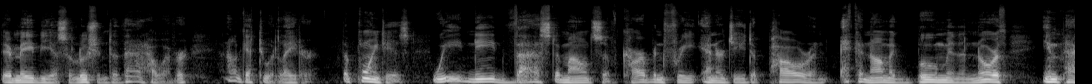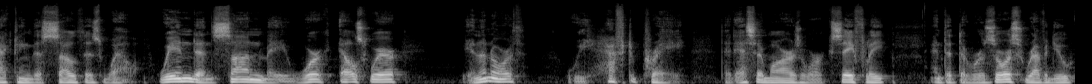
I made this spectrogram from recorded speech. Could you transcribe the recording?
There may be a solution to that, however, and I'll get to it later. The point is, we need vast amounts of carbon free energy to power an economic boom in the north, impacting the south as well. Wind and sun may work elsewhere. In the north, we have to pray that SMRs work safely and that the resource revenue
